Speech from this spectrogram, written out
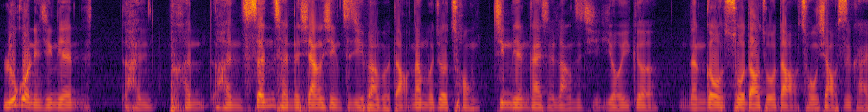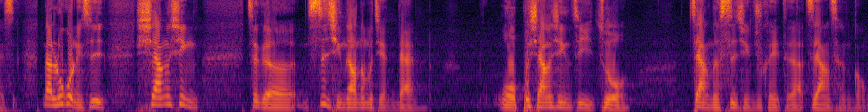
如果你今天很很很深沉的相信自己办不到，那么就从今天开始让自己有一个能够说到做到，从小事开始。那如果你是相信这个事情要那么简单，我不相信自己做这样的事情就可以得到这样成功。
